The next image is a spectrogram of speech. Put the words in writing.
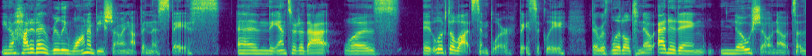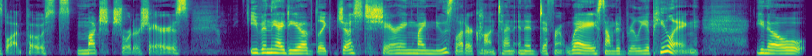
you know, how did I really want to be showing up in this space? And the answer to that was it looked a lot simpler, basically. There was little to no editing, no show notes as blog posts, much shorter shares. Even the idea of like just sharing my newsletter content in a different way sounded really appealing. You know,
